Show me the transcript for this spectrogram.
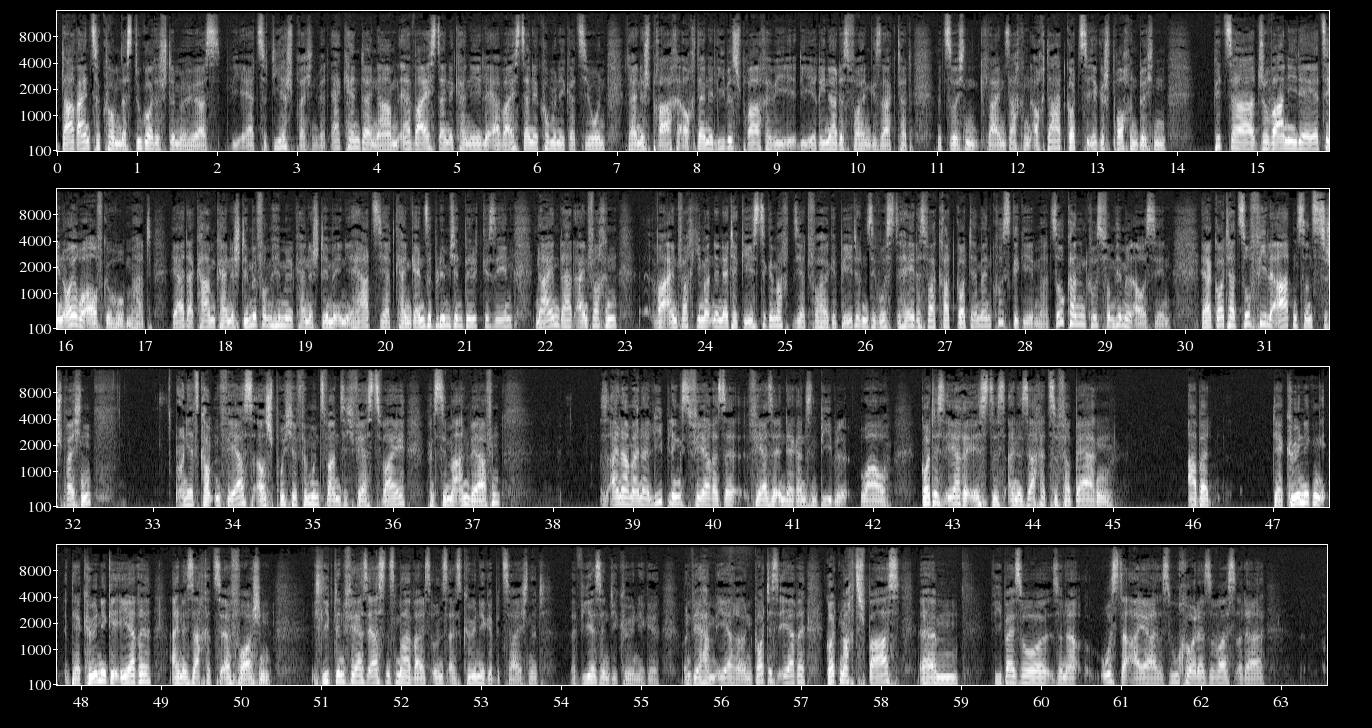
da reinzukommen, dass du Gottes Stimme hörst, wie er zu dir sprechen wird. Er kennt deinen Namen, er weiß deine Kanäle, er weiß deine Kommunikation, deine Sprache, auch deine Liebessprache, wie die Irina das vorhin gesagt hat, mit solchen kleinen Sachen. Auch da hat Gott zu ihr gesprochen durch ein Pizza Giovanni, der ihr 10 Euro aufgehoben hat. Ja, da kam keine Stimme vom Himmel, keine Stimme in ihr Herz. Sie hat kein Gänseblümchenbild gesehen. Nein, da hat einfach ein, war einfach jemand eine nette Geste gemacht. Sie hat vorher gebetet und sie wusste, hey, das war gerade Gott, der mir einen Kuss gegeben hat. So kann ein Kuss vom Himmel aussehen. Ja, Gott hat so viele Arten zu uns zu sprechen. Und jetzt kommt ein Vers aus Sprüche 25, Vers 2. Kannst du dir mal anwerfen? Ist einer meiner Lieblingsverse Verse in der ganzen Bibel. Wow. Gottes Ehre ist es, eine Sache zu verbergen, aber der, Königen, der Könige Ehre, eine Sache zu erforschen. Ich liebe den Vers erstens mal, weil es uns als Könige bezeichnet. Weil wir sind die Könige und wir haben Ehre. Und Gottes Ehre, Gott macht Spaß, ähm, wie bei so, so einer Ostereiersuche oder sowas oder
